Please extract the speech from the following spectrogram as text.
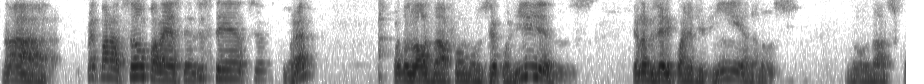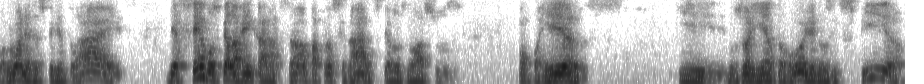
na preparação para esta existência, não é? Quando nós lá fomos recolhidos, pela misericórdia divina, nos, no, nas colônias espirituais, descemos pela reencarnação, patrocinados pelos nossos companheiros que nos orientam hoje, nos inspiram,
